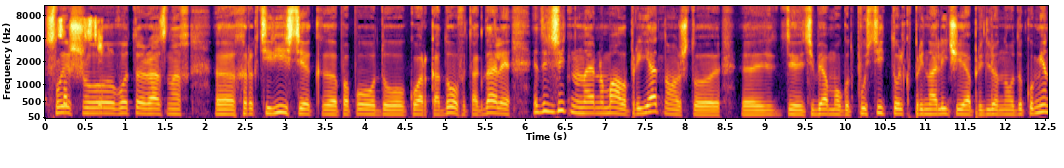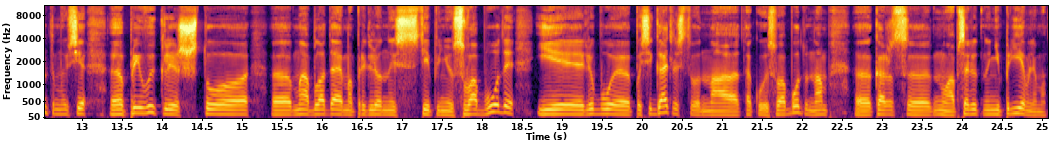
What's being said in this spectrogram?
слышу вот разных характеристик по поводу QR-кодов и так далее. Это действительно, наверное, мало приятного, что тебя могут пустить только при наличии определенного документа. Мы все привыкли, что мы обладаем определенной степенью свободы, и любое посягательство на такую свободу нам э, кажется ну, абсолютно неприемлемым.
